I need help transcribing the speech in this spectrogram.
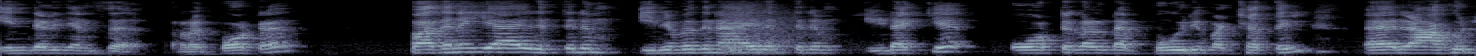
ഇന്റലിജൻസ് റിപ്പോർട്ട് പതിനയ്യായിരത്തിനും ഇരുപതിനായിരത്തിനും ഇടയ്ക്ക് വോട്ടുകളുടെ ഭൂരിപക്ഷത്തിൽ രാഹുൽ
